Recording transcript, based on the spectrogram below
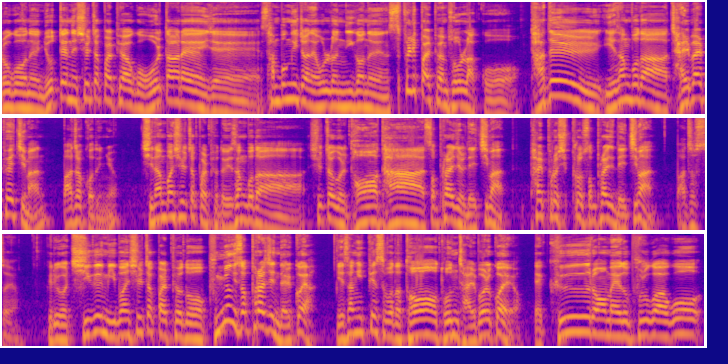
그러고는 요때는 실적 발표하고 5월달에 이제 3분기 전에 오른 이거는 스플릿 발표하면서 올랐고 다들 예상보다 잘 발표했지만 빠졌거든요. 지난번 실적 발표도 예상보다 실적을 더 다 서프라이즈를 냈지만 8% 10% 서프라이즈 냈지만 빠졌어요. 그리고 지금 이번 실적 발표도 분명히 서프라이즈는 낼 거야. 예상 EPS보다 더 돈 잘 벌 거예요. 네, 그럼에도 불구하고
